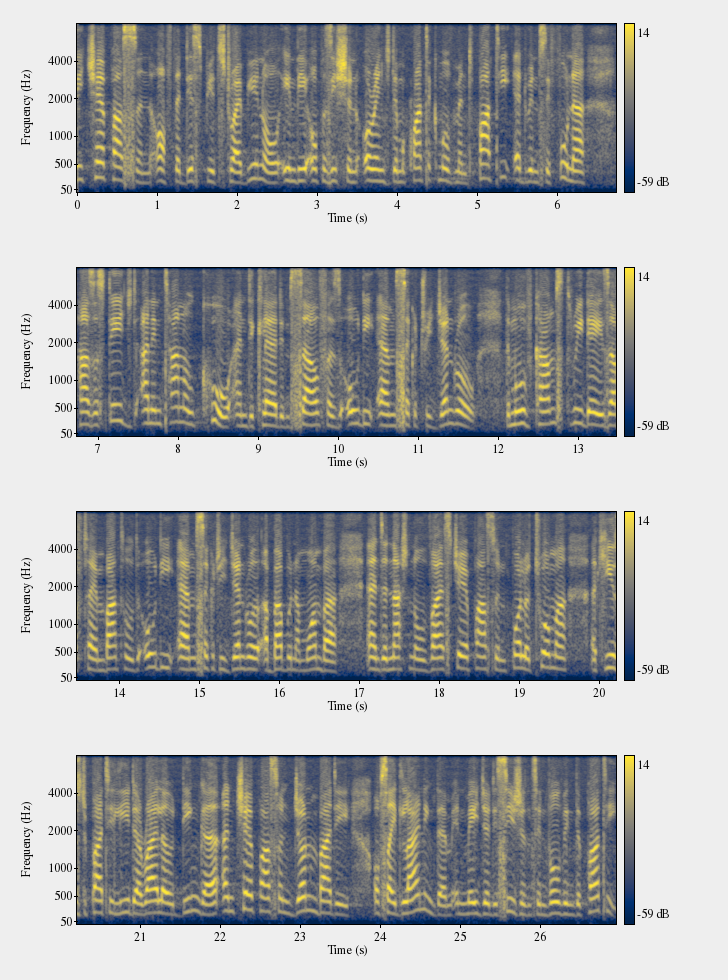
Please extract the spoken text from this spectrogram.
the chairperson of the Disputes Tribunal in the opposition Orange Democratic Movement Party, Edwin Sifuna, has staged an internal coup and declared himself as ODM Secretary General. The move comes three days after embattled ODM Secretary General Ababu Namwamba and National Vice Chairperson Paul Otuoma accused party leader Raila Odinga and Chairperson John Mbadi of sidelining them in major decisions involving the party.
